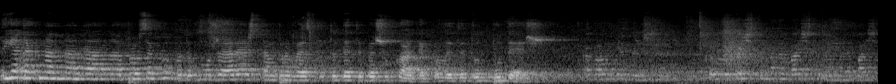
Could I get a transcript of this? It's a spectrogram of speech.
Ну, я так на, на, на, на про всяк випадок можу арешт там провести, то де тебе шукати, коли ти тут будеш. А вам як більше? Коли ви хочете мене бачити, ви мене бачите.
